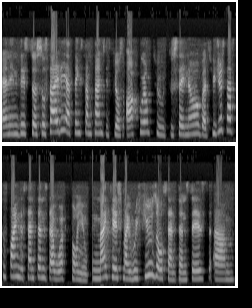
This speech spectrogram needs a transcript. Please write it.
And in this uh, society, I think sometimes it feels awkward to, to say no, but you just have to find a sentence that works for you. In my case, my refusal sentence is, um,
